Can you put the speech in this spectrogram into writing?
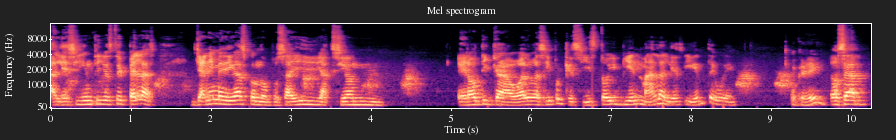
al día siguiente yo estoy pelas. Ya ni me digas cuando pues hay acción erótica o algo así, porque sí estoy bien mal al día siguiente, güey. Ok. O sea,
